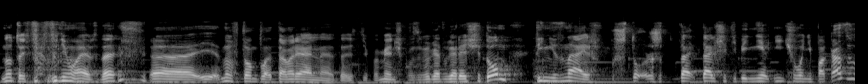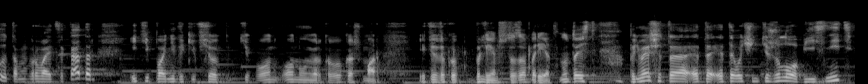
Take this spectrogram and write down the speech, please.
Ну, то есть, понимаешь, да? Э, и, ну, в том там реально, то есть, типа, Меньшиков забегает в горящий дом, ты не знаешь, что дальше тебе не, ничего не показывают, там обрывается появляется кадр, и типа они такие, все, типа он, он умер, какой кошмар. И ты такой, блин, что за бред? Ну, то есть, понимаешь, это, это, это очень тяжело объяснить.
